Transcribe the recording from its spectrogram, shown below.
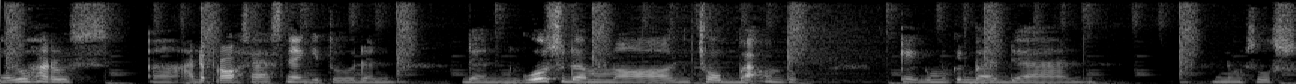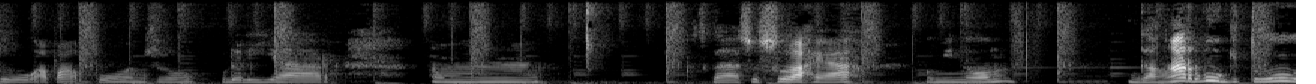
ya lu harus uh, ada prosesnya gitu. Dan dan gue sudah mencoba untuk kayak gemukin badan minum susu apa pun susu udah liar um, segala susu lah ya gue minum. Nggak ngaruh gitu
